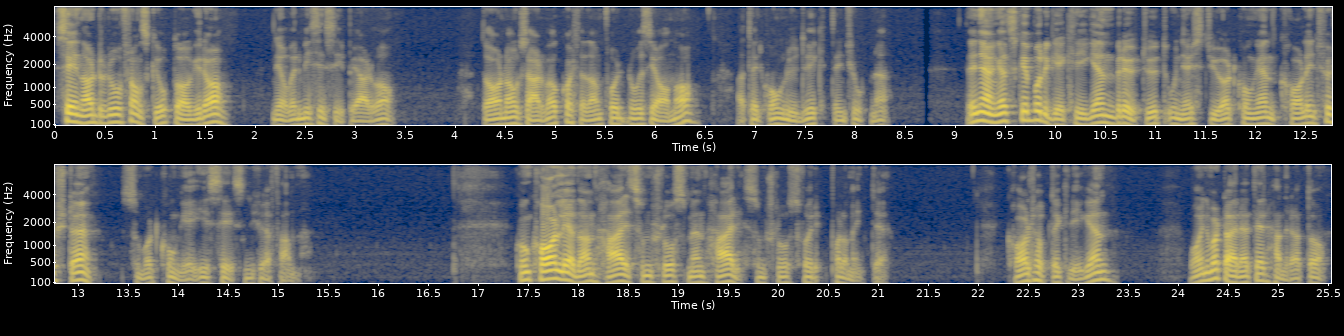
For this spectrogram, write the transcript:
Senere dro franske oppdagere nedover Mississippi-elva. Da langs elva kalte de for Louisiana, etter kong Ludvig den 14. Den engelske borgerkrigen brøt ut under Stuart-kongen Karl 1., som ble konge i 1625. Kong Karl ledet en hær som sloss med en hær som sloss for parlamentet. Karl tapte krigen, og han ble deretter henrettet.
